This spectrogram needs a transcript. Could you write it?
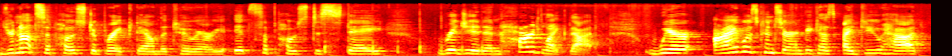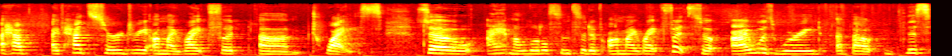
you're not supposed to break down the toe area. It's supposed to stay rigid and hard like that where I was concerned because I do had I have I've had surgery on my right foot um, twice. So I am a little sensitive on my right foot so I was worried about this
